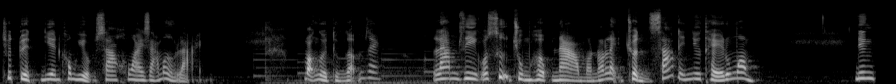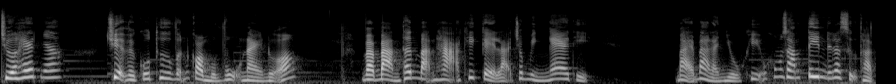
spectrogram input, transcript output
chứ tuyệt nhiên không hiểu sao không ai dám ở lại. Mọi người thử ngẫm xem làm gì có sự trùng hợp nào mà nó lại chuẩn xác đến như thế đúng không? Nhưng chưa hết nhá, chuyện về cô thư vẫn còn một vụ này nữa. Và bản thân bạn hạ khi kể lại cho mình nghe thì bà ấy bảo là nhiều khi cũng không dám tin đấy là sự thật.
